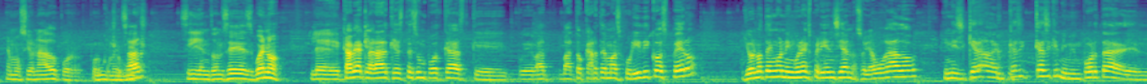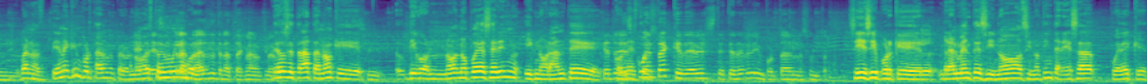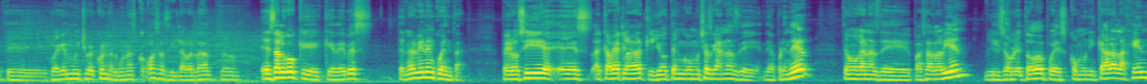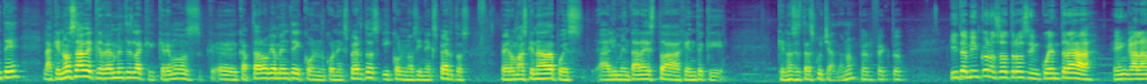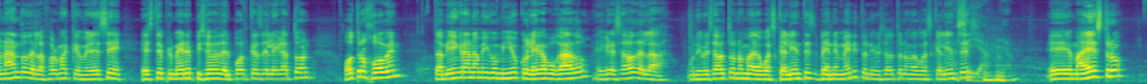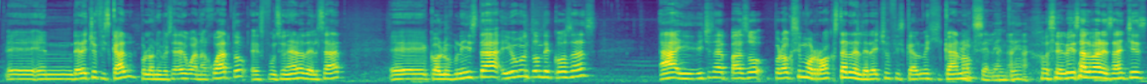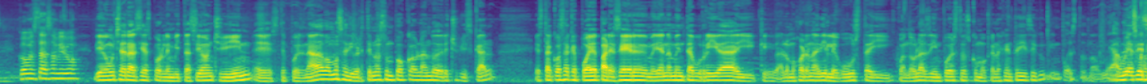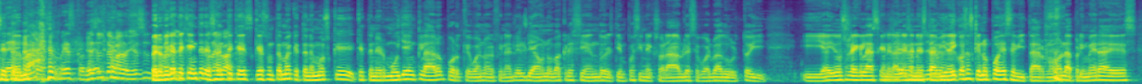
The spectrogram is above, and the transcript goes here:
emocionado por, por Mucho, comenzar. mucho. Sí, entonces, bueno, le cabe aclarar que este es un podcast que pues, va, va a tocar temas jurídicos, pero yo no tengo ninguna experiencia, no soy abogado y ni siquiera, casi, casi que ni me importa el... Bueno, tiene que importarme, pero no Eh, estoy eso muy involucrado. eso se trata, claro, De claro. eso se trata, ¿no? Que, Sí. digo, no, no puedes ser ign- ignorante Que te con des estos- cuenta que debes, te, te debe de importar el asunto. Sí, sí, porque realmente si no, si no te interesa, puede que te jueguen muy chueco en algunas cosas y la verdad Claro. es algo que, que debes tener bien en cuenta. Pero sí, es, cabe aclarar que yo tengo muchas ganas de, de aprender, tengo ganas de pasarla bien, Bien, y sobre sí. todo pues comunicar a la gente, la que no sabe que realmente es la que queremos eh, captar obviamente con, con expertos y con los inexpertos, pero más que nada pues alimentar a esta gente que, que nos está escuchando, ¿no? Perfecto. Y también con nosotros se encuentra engalanando de la forma que merece este primer episodio del podcast de Legatón, otro joven, también gran amigo mío, colega abogado, egresado de la Universidad Autónoma de Aguascalientes, benemérito Universidad Autónoma de Aguascalientes, Ah, Sí, ya, ya. eh, maestro eh, en Derecho Fiscal por la Universidad de Guanajuato, exfuncionario del SAT, eh, columnista y un montón de cosas. Ah, y dicho sea de paso, próximo rockstar del derecho fiscal mexicano. Excelente. José Luis Álvarez Sánchez, ¿cómo estás, amigo? Diego, muchas gracias por la invitación, Chuyin. Este, pues nada, vamos a divertirnos un poco hablando de derecho fiscal. Esta cosa que puede parecer eh, medianamente aburrida y que a lo mejor a nadie le gusta y cuando hablas de impuestos como que la gente dice, impuestos, no me Me voy a hables de ese esconder, tema. me voy a esconder. Es el tema de hoy. es el Pero tema fíjate qué interesante que es, que es un tema que tenemos que, que tener muy en claro porque, bueno, al final del día uno va creciendo, el tiempo es inexorable, se vuelve adulto y, y hay dos reglas generales llega, en esta llega. vida. Hay cosas que no puedes evitar, ¿no? La primera es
